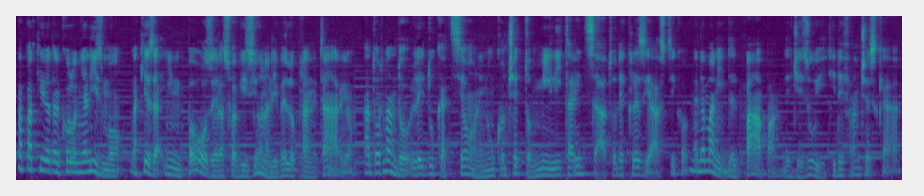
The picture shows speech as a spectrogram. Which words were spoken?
A partire dal colonialismo, la Chiesa impose la sua visione a livello planetario, adornando l'educazione in un concetto militarizzato ed ecclesiastico nelle mani del Papa, dei Gesuiti, dei Francescani.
